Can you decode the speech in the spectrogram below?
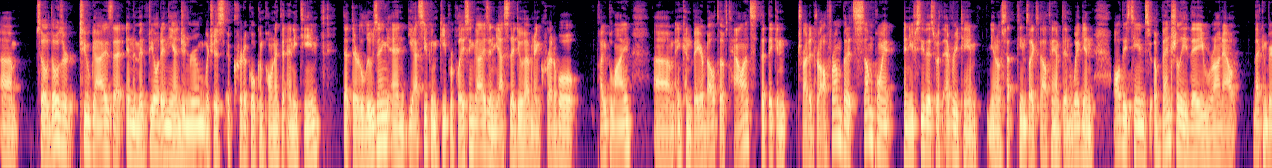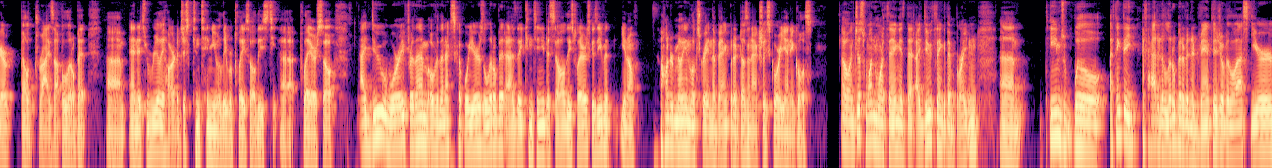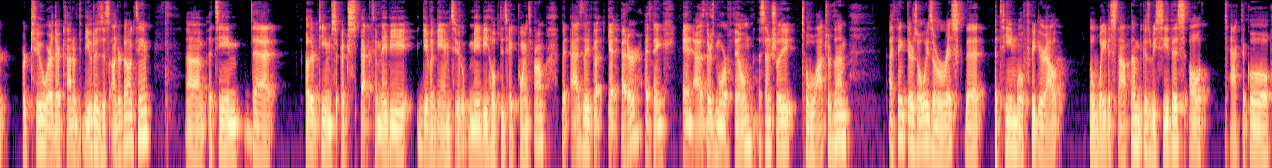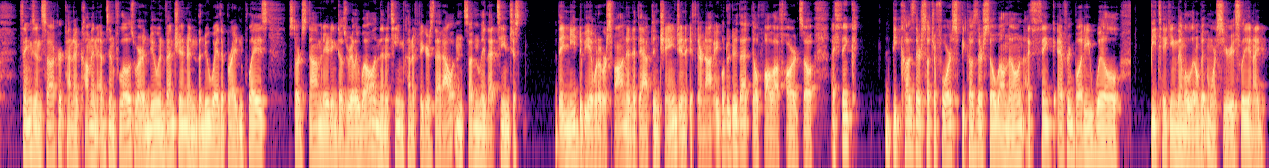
Um, so those are two guys that in the midfield in the engine room, which is a critical component to any team that they're losing. And yes, you can keep replacing guys, and yes, they do have an incredible pipeline um, and conveyor belt of talents that they can try to draw from. But at some point, and you see this with every team, you know, teams like Southampton, Wigan, all these teams, eventually they run out. That conveyor belt dries up a little bit. Um, and it's really hard to just continually replace all these uh, players. So I do worry for them over the next couple years a little bit as they continue to sell these players because even you know 100 million looks great in the bank, but it doesn't actually score you any goals. Oh, and just one more thing is that I do think that Brighton um, teams will. I think they have had a little bit of an advantage over the last year or two, where they're kind of viewed as this underdog team, um, a team that other teams expect to maybe give a game to, maybe hope to take points from. But as they've got get better, I think, and as there's more film essentially to watch of them, I think there's always a risk that a team will figure out a way to stop them because we see this all tactical things in soccer kind of come in ebbs and flows where a new invention and the new way that Brighton plays starts dominating, does really well, and then a team kind of figures that out, and suddenly that team just they need to be able to respond and adapt and change. And if they're not able to do that, they'll fall off hard. So I think because they're such a force, because they're so well known, I think everybody will be taking them a little bit more seriously. And I,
